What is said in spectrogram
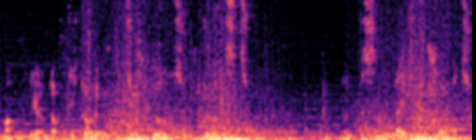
Machen, während auf dich drücken, stürzt. Ein bisschen leicht bescheuert.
